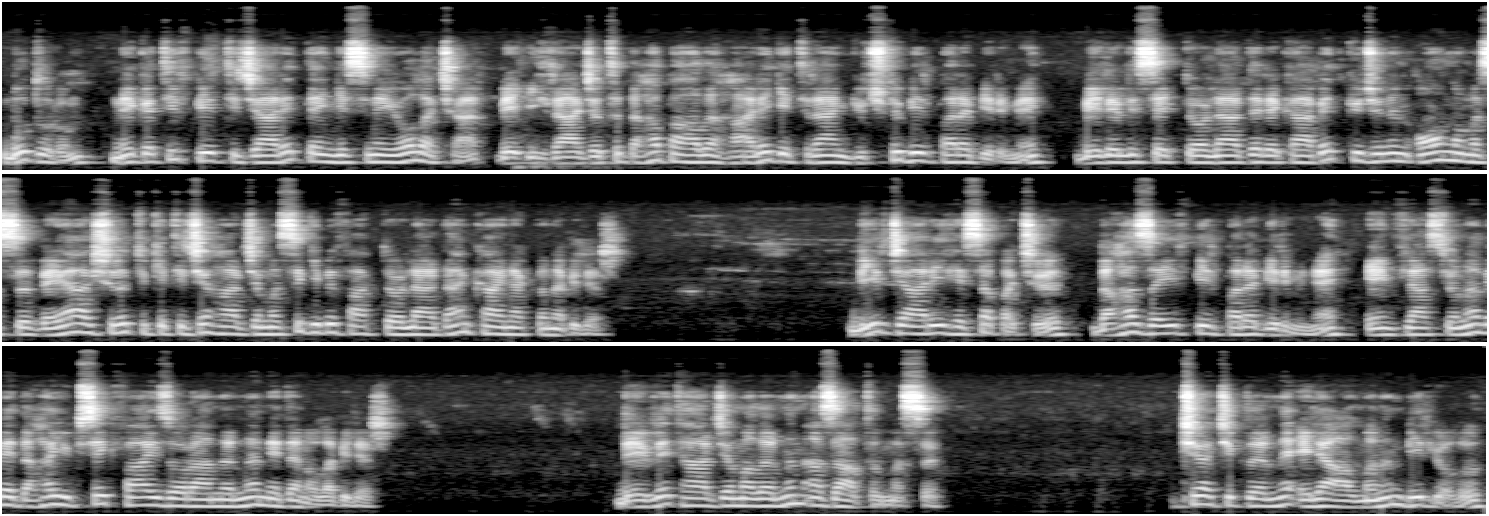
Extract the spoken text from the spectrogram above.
Bu durum, negatif bir ticaret dengesine yol açar ve ihracatı daha pahalı hale getiren güçlü bir para birimi, belirli sektörlerde rekabet gücünün olmaması veya aşırı tüketici harcaması gibi faktörlerden kaynaklanabilir. Bir cari hesap açığı, daha zayıf bir para birimine, enflasyona ve daha yüksek faiz oranlarına neden olabilir. Devlet harcamalarının azaltılması. Bütçe açıklarını ele almanın bir yolu,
